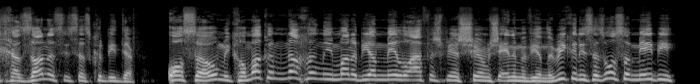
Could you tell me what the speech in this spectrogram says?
chazanas, he says, could be different. Also. He says also maybe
